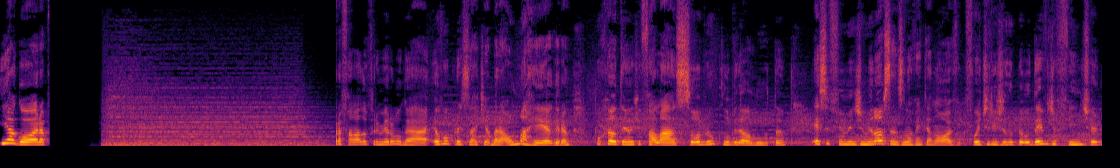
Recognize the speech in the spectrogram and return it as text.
E agora, para falar do primeiro lugar, eu vou precisar quebrar uma regra, porque eu tenho que falar sobre o Clube da Luta, esse filme de 1999 que foi dirigido pelo David Fincher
